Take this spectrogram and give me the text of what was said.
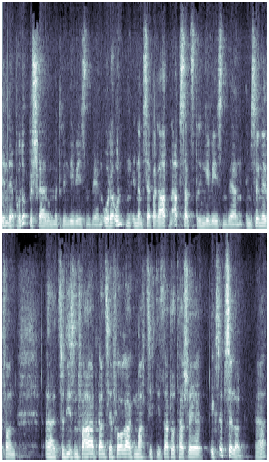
in der Produktbeschreibung mit drin gewesen wären oder unten in einem separaten Absatz drin gewesen wären, im Sinne von äh, zu diesem Fahrrad ganz hervorragend macht sich die Satteltasche XY. Ja?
